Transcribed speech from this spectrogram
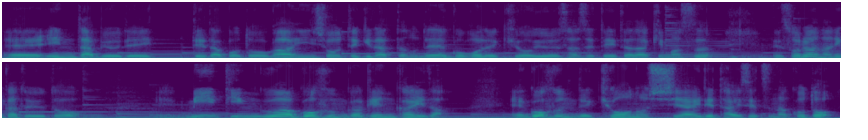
えー、インタビューで言ってたことが印象的だったのでここで共有させていただきますでそれは何かというと、えー、ミーティングは5分が限界だ5分で今日の試合で大切なこと、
